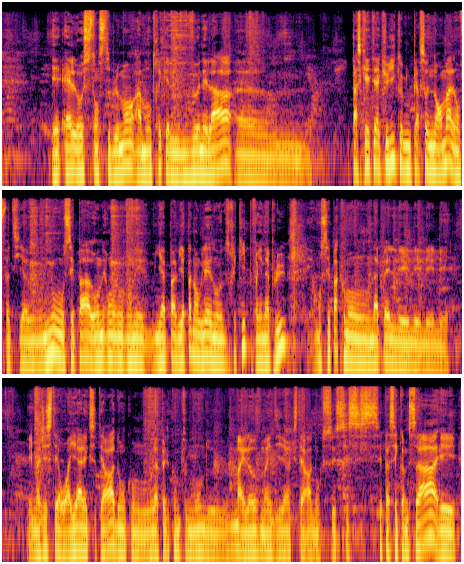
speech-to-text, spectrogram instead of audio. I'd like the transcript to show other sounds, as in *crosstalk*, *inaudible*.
et elle, ostensiblement, a montré qu'elle venait là. euh, parce qu'elle a été accueillie comme une personne normale en fait. Nous, on sait pas, il n'y a pas, d'anglais dans notre équipe. Enfin, il y en a plus. On ne sait pas comment on appelle les, majestés royales, etc. Donc on l'appelle comme tout le monde, euh, my love, my dear, etc. Donc c'est- passé comme ça et,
